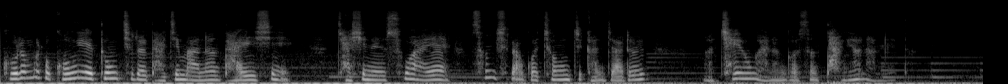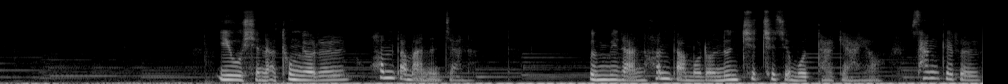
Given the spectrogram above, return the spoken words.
그러므로 공의의 통치를 다짐하는 다윗이 자신의 수하에 성실하고 정직한 자를 채용하는 것은 당연합니다. 이웃이나 동료를 험담하는 자는 은밀한 헌담으로 눈치채지 못하게 하여 상대를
